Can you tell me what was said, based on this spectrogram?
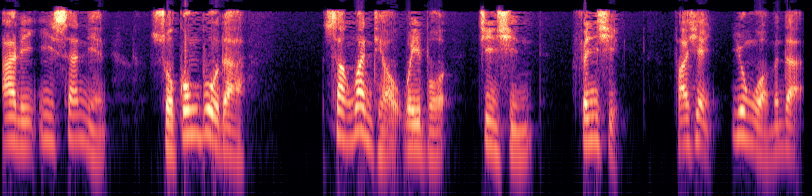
2013年所公布的上万条微博进行分析，发现用我们的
